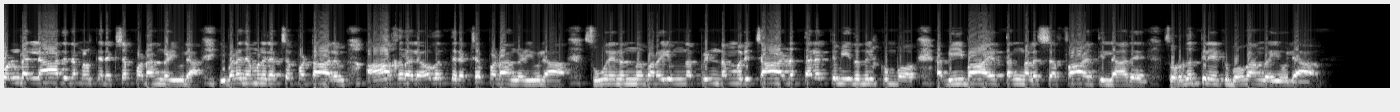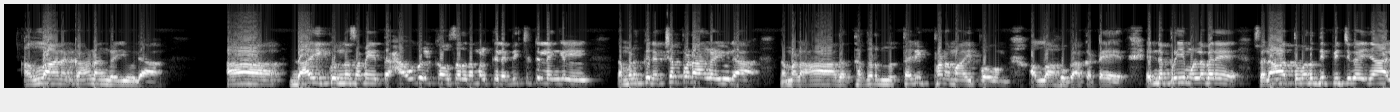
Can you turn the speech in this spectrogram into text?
കൊണ്ടല്ലാതെ നമ്മൾക്ക് രക്ഷപ്പെടാൻ കഴിയൂല. ഇവിടെ നമ്മൾ രക്ഷപ്പെട്ടാലും ആഹ്റ ലോകത്ത് രക്ഷപ്പെടാൻ കഴിയൂല. സൂര്യൻ എന്ന് പറയുന്ന പിണ്ടം ഒരു ചാട് തലക്ക് മീതെ നിൽക്കുമ്പോ ഹബീബായ തങ്ങളെ ഷഫായത്തില്ലാതെ സ്വർഗത്തിലേക്ക് പോകാൻ കഴിയൂല. അള്ളഹാനെ കാണാൻ കഴിയൂല. ആ ദാഹിക്കുന്ന സമയത്ത് ഹൗദുൽ കൗസർ നമ്മൾക്ക് ലഭിച്ചിട്ടില്ലെങ്കിൽ നമ്മൾക്ക് രക്ഷപ്പെടാൻ കഴിയൂല. നമ്മൾ ആകെ തകർന്ന് തരിപ്പണമായി പോകും. അള്ളാഹു കാക്കട്ടെ. എന്റെ പ്രിയമുള്ളവരെ സ്വലാത്ത് വർദ്ധിപ്പിച്ചു കഴിഞ്ഞാൽ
